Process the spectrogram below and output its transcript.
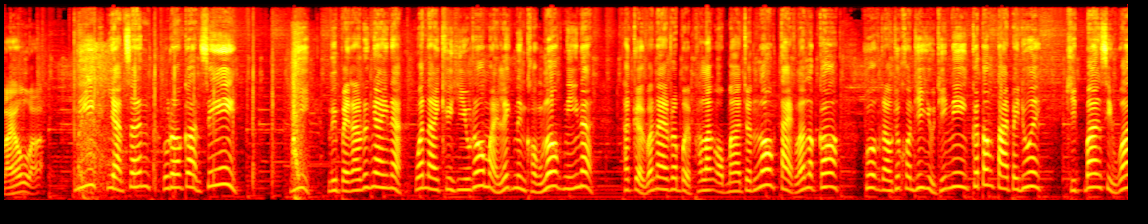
แล้วล่ะ นี่หยาดเซินรอก่อนสินี่ลืมไปแล้วหรือไงน่ะ ว่านายคือฮีโร่หมายเลขหนึ่งของโลกนี้น่ะ ถ้าเกิดว่านายระเบิดพลังออกมาจนโลกแตกแล้วล่ะก็ พวกเราทุกคนที่อยู่ที่นี่ก็ต้องตายไปด้วย คิดบ้างสิว่า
